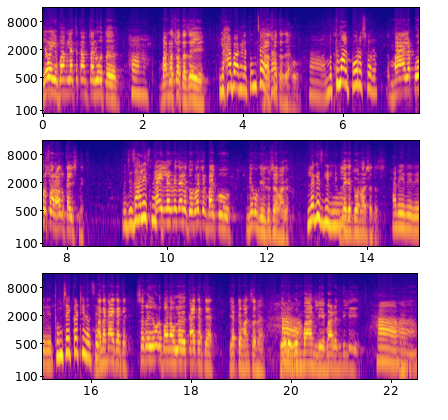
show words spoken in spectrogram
तेव्हा हे बांगल्याचं काम चालू होतं. हा हा. बांगला स्वतःच आहे. हा बांगला तुमचा हा आहे का? स्वतःच आहे हो. हा मग तुम्हाला पोरं सोर? मला पोर स्वर अजून काहीच नाही. म्हणजे झालीच नाही लग्न झालं दोन वर्षात बायको निघून गेली दुसऱ्या माग. लगेच गेली निघून? लगेच दोन वर्षातच. अरे रे रे रे तुमचंही कठीणच आता काय करते? सगळं एवढं बनवलं काय करते? एकट्या माणसानं. एवढे रूम बांधले भाड्याने दिले. हा हा.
